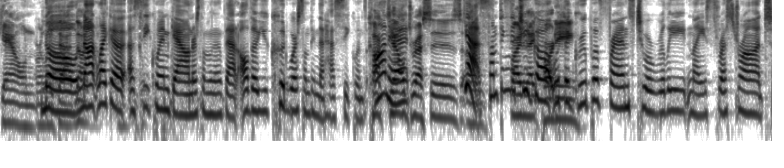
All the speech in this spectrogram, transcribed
gown or no, like that. not like a, a sequin gown or something like that. Although you could wear something that has sequins on cocktail it. dresses. Yeah, um, something that Friday you go party. with a group of friends to a really nice restaurant,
